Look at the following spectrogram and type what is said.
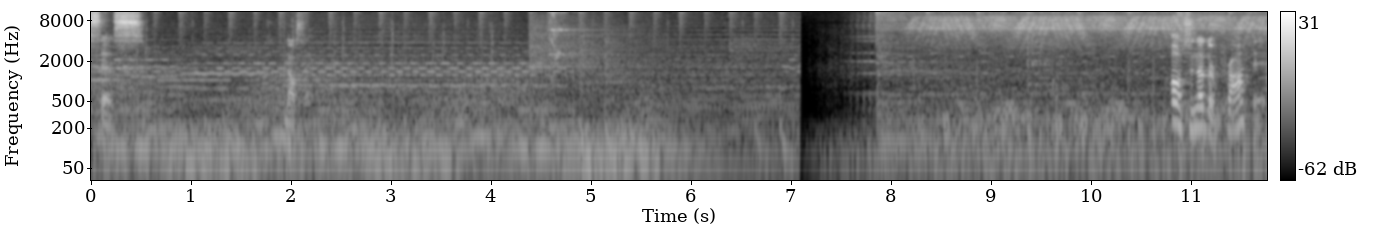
What's this? Nothing. Oh, it's another prophet.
